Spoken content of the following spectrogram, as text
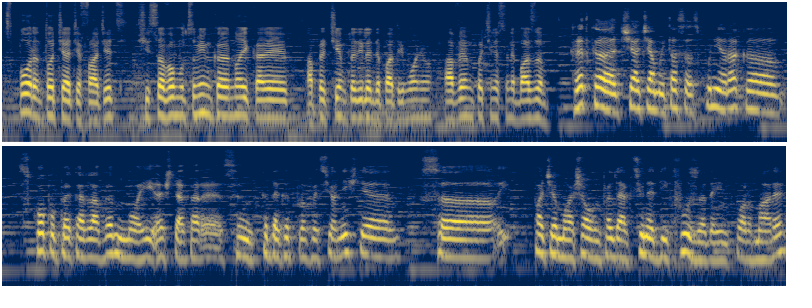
spor în tot ceea ce faceți și să vă mulțumim că noi care apreciem clădirile de patrimoniu avem pe cine să ne bazăm. Cred că ceea ce am uitat să spun era că scopul pe care îl avem noi, ăștia care sunt cât de cât profesioniști, e să facem așa un fel de acțiune difuză de informare,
